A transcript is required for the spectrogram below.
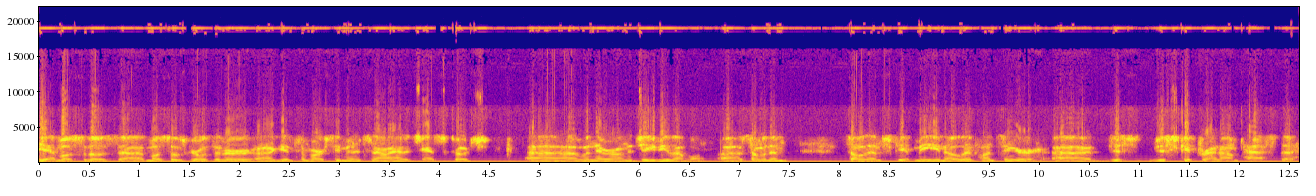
Yeah, most of those uh, most of those girls that are uh, getting some varsity minutes now, I had a chance to coach uh, when they were on the JV level. Uh, some of them, some of them skipped me. You know, Liv Hunsinger uh, just just skipped right on past the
